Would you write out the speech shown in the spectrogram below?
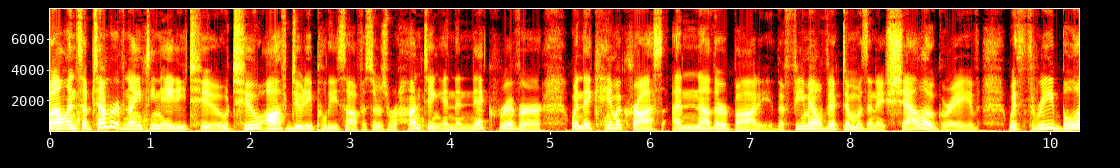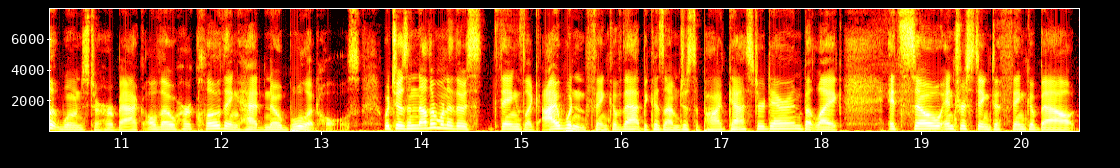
Well, in September of 1982, two off duty police officers were hunting in the Knik River when they came across another body. The female victim was in a shallow grave with three bullet wounds to her back, although her clothing had no bullet holes, which is another one of those things like I wouldn't think of that because I'm just a podcaster, Darren, but like it's so interesting to think about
